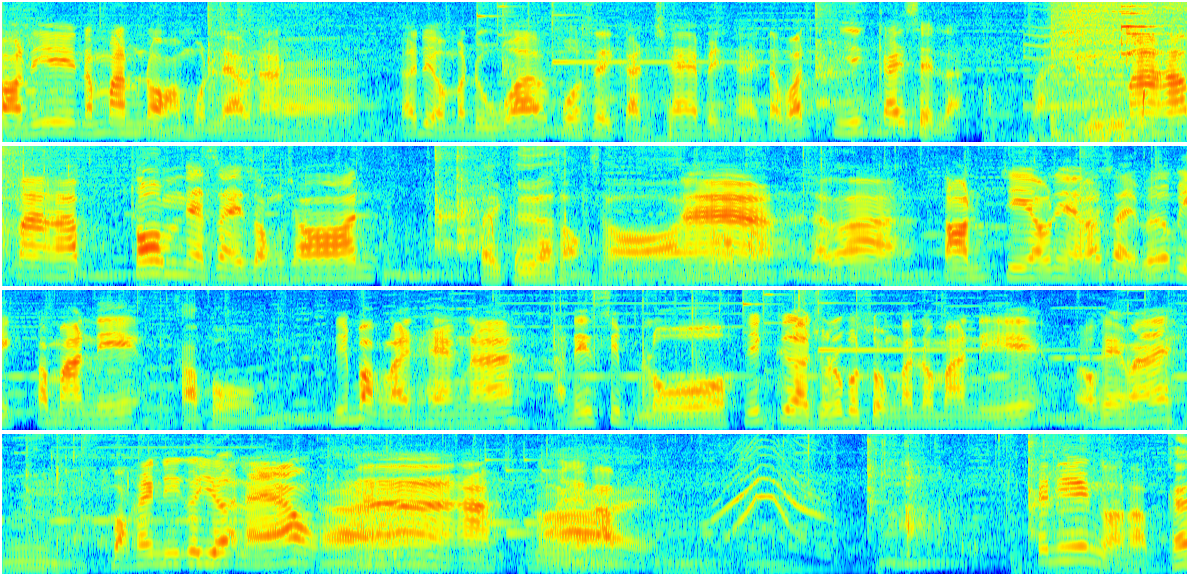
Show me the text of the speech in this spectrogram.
ตอนที่น้ำมันมันออกมาหมดแล้วนะ อ่าแล้วเดี๋ยวมาดูว่าโปรเซสการแช่เป็นไง แต่ว่านี่ใกล้เสร็จแล้วไปมาครับมาครับ ต้มเนี่ยใส่ 2 ช้อน ใส่เกลือ 2 ช้อนอ่าต้มอะแล้วก็ตอนเจียวเนี่ยก็ใส่เพิ่มอีกประมาณนี้ ครับผม นี่บอกลายแทงนะ อันนี้ 10 โล นี่เกลือชูรสผสมกันประมาณนี้ โอเคไหม อืม บอกแค่นี้ก็เยอะแล้ว อ่า อ่าดูเลยครับใช่แค่นี้เองเหรอครับ แค่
